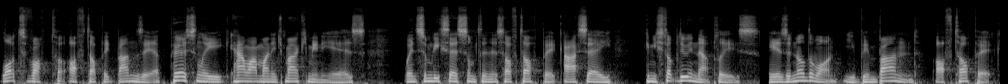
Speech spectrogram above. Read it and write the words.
Lots of off, off topic bans here. Personally, how I manage my community is when somebody says something that's off topic, I say, can you stop doing that, please? Here's another one. You've been banned. Off topic.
